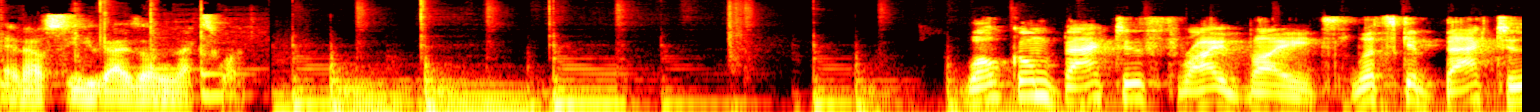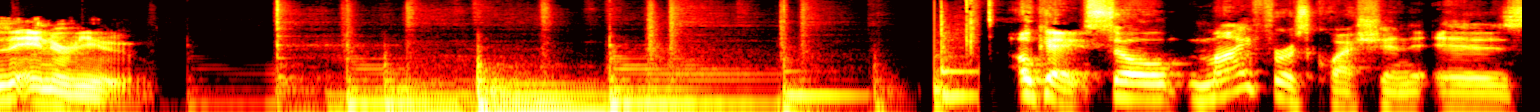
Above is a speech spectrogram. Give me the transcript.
and I'll see you guys on the next one. Welcome back to Thrive Bites. Let's get back to the interview. Okay, so my first question is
